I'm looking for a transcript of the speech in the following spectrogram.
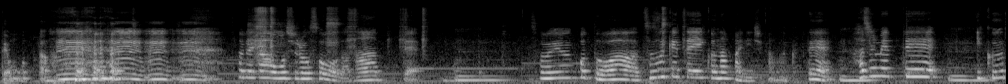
て思ったので、それが面白そうだなってう思う、ん。そういうことは続けていく中にしかなくて、うん。始めてうんいくっ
